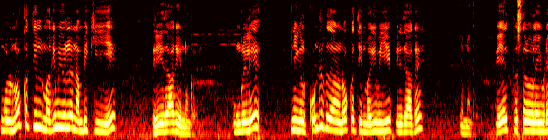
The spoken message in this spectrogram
உங்கள் நோக்கத்தில் மகிமையுள்ள நம்பிக்கையே பெரியதாக எண்ணுங்கள். உங்களிலே நீங்கள் கொண்டிருக்கிறதான நோக்கத்தின் மகிமையே பெரிதாக எண்ணுங்கள். பேர் கிறிஸ்தவர்களை விட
